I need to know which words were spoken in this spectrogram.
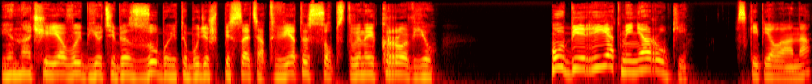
«иначе я выбью тебе зубы, и ты будешь писать ответы собственной кровью». «Убери от меня руки!» — вскипела она,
